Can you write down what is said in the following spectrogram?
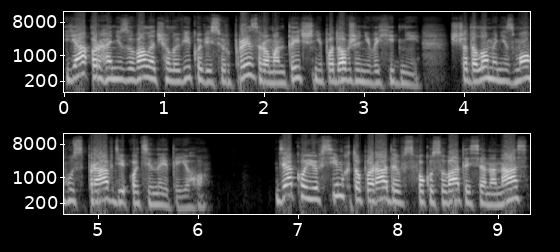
Я організувала чоловікові сюрприз романтичні подовжені вихідні, що дало мені змогу справді оцінити його. Дякую всім, хто порадив сфокусуватися на нас.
